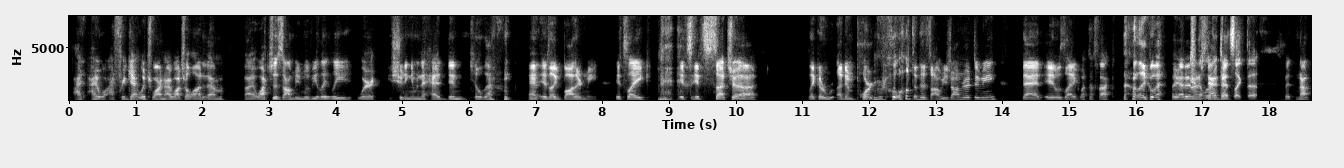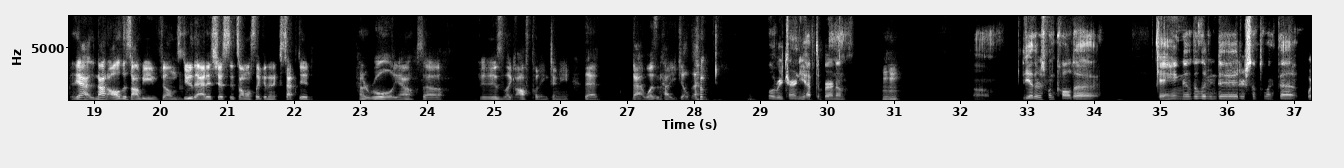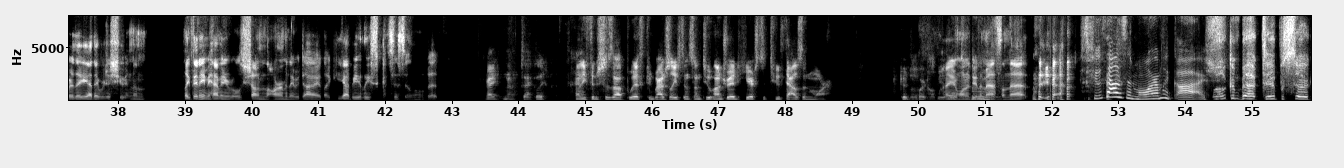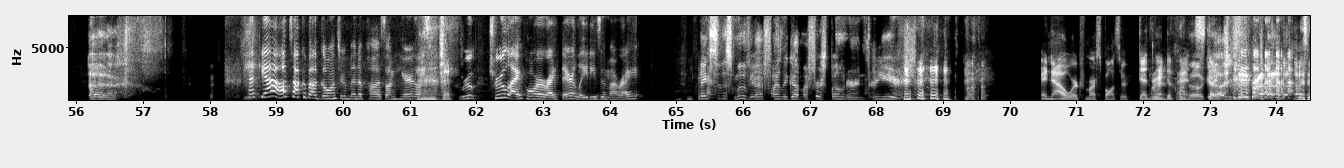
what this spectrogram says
I, I I forget which one. I watch a lot of them. But I watched a zombie movie lately where shooting him in the head didn't kill them, and it like bothered me. It's like it's it's such a like a an important rule to the zombie genre to me that it was like what the fuck like what like I didn't Kind of Living understand that. Dead's like that. but not yeah not all the zombie films do that it's just it's almost like an accepted kind of rule you know so it is like off-putting to me that that wasn't how you killed them Well, return you have to burn them. Mhm. Um, yeah, there's one called a Gang of the Living Dead or something like that, where they yeah they were just shooting them. Like they didn't even have any rules. Shot them in the arm and they would die. Like you gotta be at least consistent a little bit. right no exactly and he finishes up with congratulations on 200 here's to 2000 more good lord I didn't want to do the math on that. yeah 2000 more oh my gosh Welcome back to episode. Uh, heck yeah i'll talk about going through menopause on here that's true true life horror right there ladies am i right thanks to this movie, I finally got my first boner in three years. And now a word from our sponsor, Deadly Right. Depends. Oh, God. diapers.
